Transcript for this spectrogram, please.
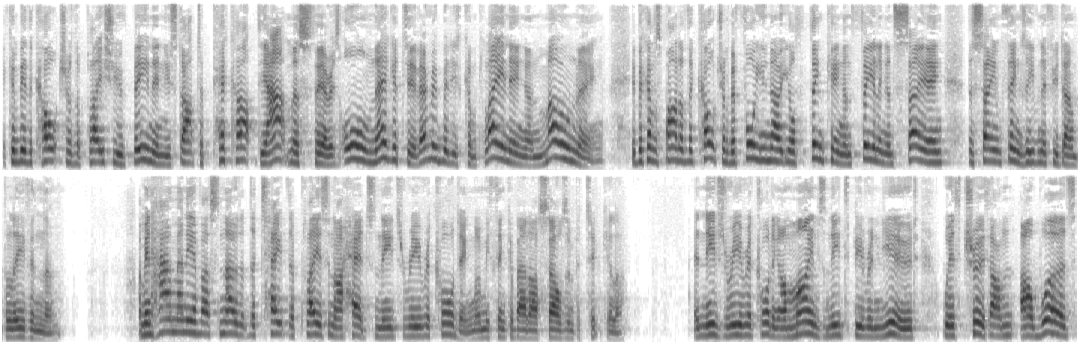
It can be the culture of the place you've been in. You start to pick up the atmosphere. It's all negative. Everybody's complaining and moaning. It becomes part of the culture. And before you know it, you're thinking and feeling and saying the same things, even if you don't believe in them. I mean, how many of us know that the tape that plays in our heads needs re-recording when we think about ourselves in particular? It needs re-recording. Our minds need to be renewed with truth. Our, our words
